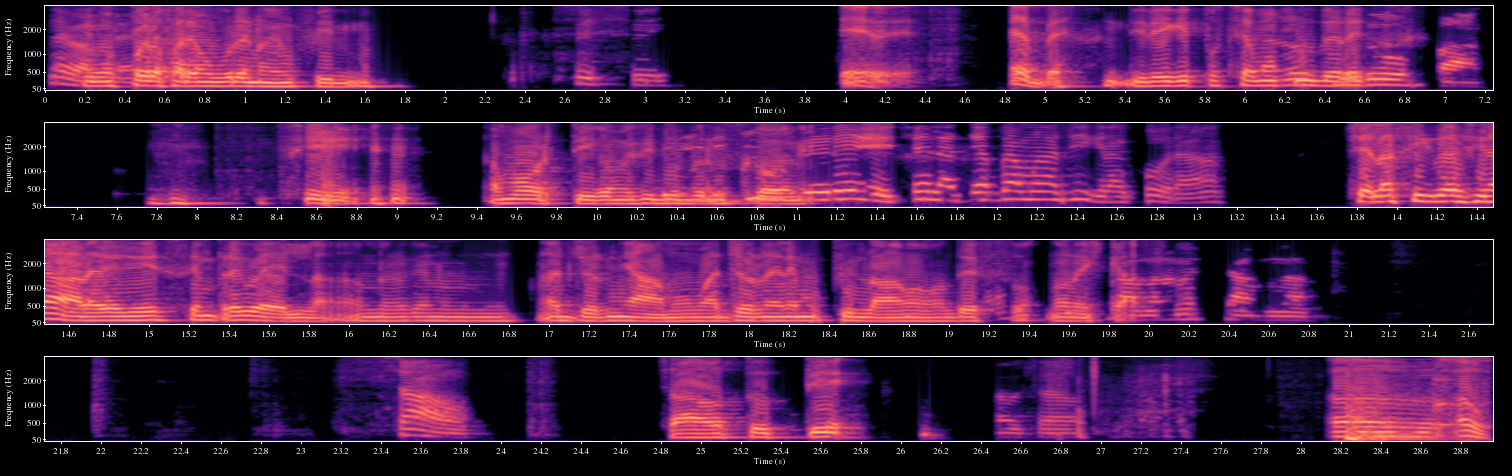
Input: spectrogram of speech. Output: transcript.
Eh, Prima o poi lo faremo pure noi un film. Sì, sì. E, e beh, direi che possiamo Allora, chiudere. sì, a morti come si dice Berlusconi. C'è la, abbiamo la sigla ancora? C'è la sigla finale che è sempre quella, a meno che non aggiorniamo, ma aggiorneremo più là, no? adesso non è il caso. Ciao. Ciao a tutti. Ciao ciao. Uh, oh,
